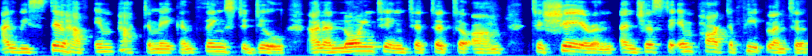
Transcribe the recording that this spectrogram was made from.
and we still have impact to make and things to do and anointing to to, to um to share and and just to impart to people and to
